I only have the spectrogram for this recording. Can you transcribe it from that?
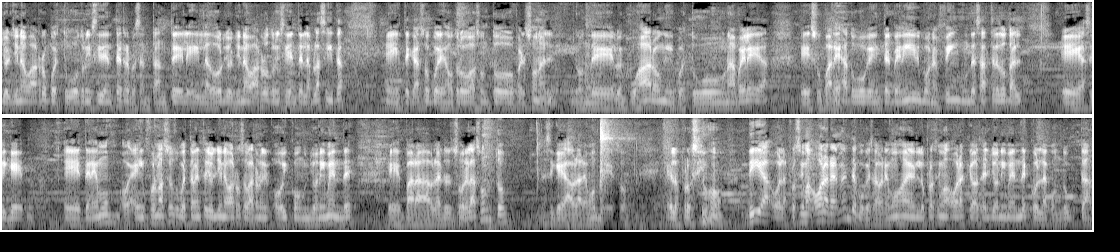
Georgie Navarro pues tuvo otro incidente el representante legislador Georgie Navarro otro incidente en la placita. En este caso pues otro asunto personal donde lo empujaron y pues tuvo una pelea. Eh, su pareja tuvo que intervenir bueno en fin un desastre total. Eh, así que tenemos información, supuestamente Georgie Navarro se va a reunir hoy con Johnny Méndez para hablar sobre el asunto, así que hablaremos de eso en los próximos días o en las próximas horas realmente, porque sabremos en las próximas horas qué va a hacer Johnny Méndez con la conducta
